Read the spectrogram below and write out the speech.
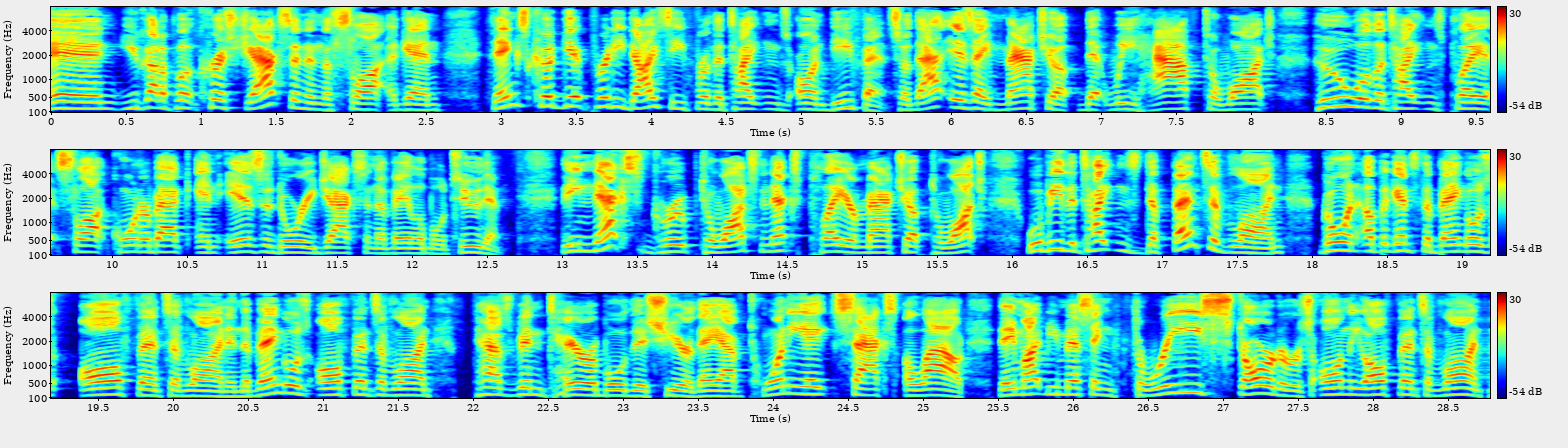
and you got to put Chris Jackson in the slot again, things could get pretty dicey for the Titans on defense. So that is a matchup that we have to watch. Who will the Titans play at slot cornerback, and is Adoree Jackson available to them? The next group to watch, the next player matchup to watch, will be the Titans' defensive line going up against the Bengals' offensive line. And the Bengals' offensive line has been terrible this year. They have 28 sacks allowed. They might be missing three starters on the offensive line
